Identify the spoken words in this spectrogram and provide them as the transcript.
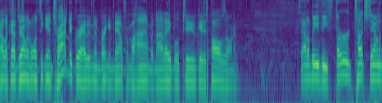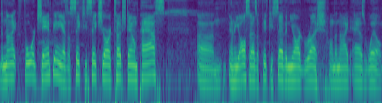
Malachi Drummond once again tried to grab him and bring him down from behind, but not able to get his paws on him. So that'll be the third touchdown of the night for Champion. He has a 66 yard touchdown pass, um, and he also has a 57 yard rush on the night as well.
